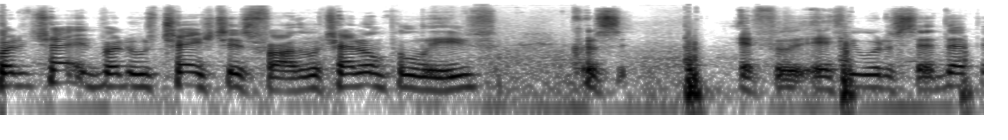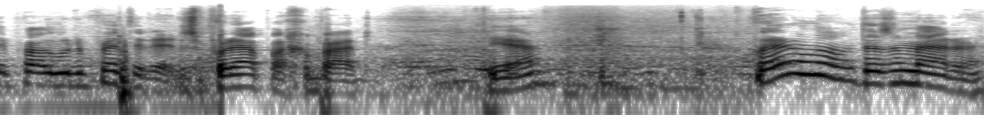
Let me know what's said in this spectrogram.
But it, but it was changed to his father, which I don't believe, because if, if he would have said that, they probably would have printed it. It's put out by Chabad. Yeah? But I don't know, it doesn't matter.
